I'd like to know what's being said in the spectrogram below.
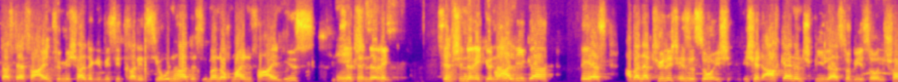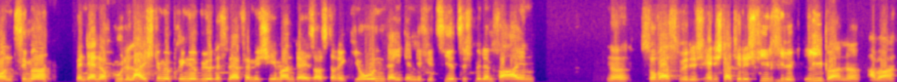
dass der Verein für mich halt eine gewisse Tradition hat, es immer noch mein Verein ist. Nee, selbst in der, Re selbst in der Regionalliga wäre es. Aber natürlich ist es so, ich, ich hätte auch gerne einen Spieler, so wie so ein Sean Zimmer, wenn der noch gute Leistungen bringen würde. Das wäre für mich jemand, der ist aus der Region, der identifiziert sich mit dem Verein. Ne? Sowas würde ich, hätte ich natürlich viel, viel lieber, ne? Aber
